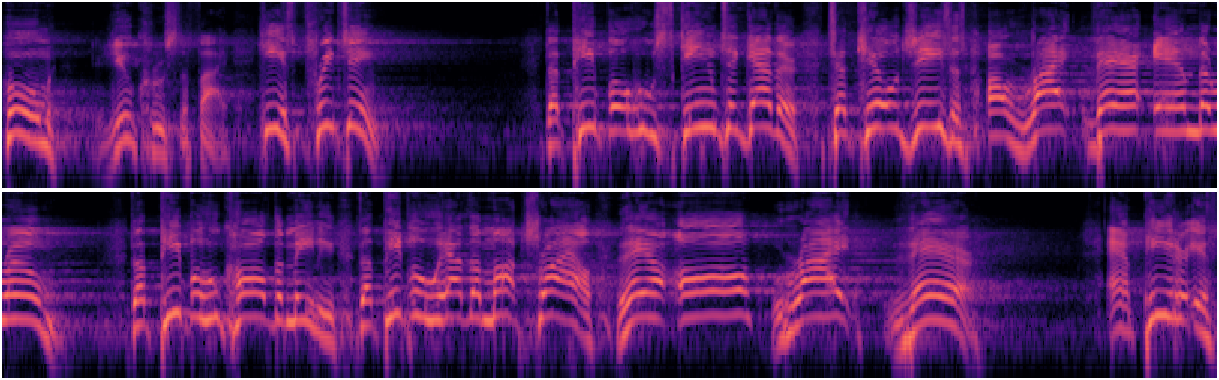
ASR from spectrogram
whom you crucified. He is preaching. The people who schemed together to kill Jesus are right there in the room. The people who called the meeting, the people who had the mock trial, they are all right there. And Peter is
